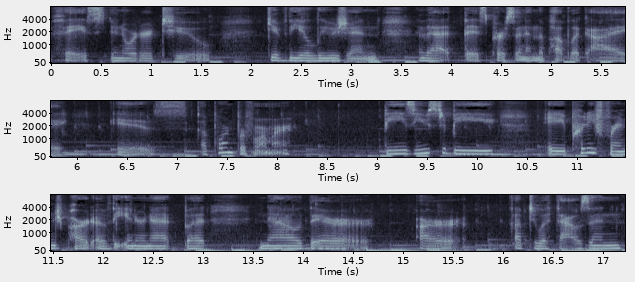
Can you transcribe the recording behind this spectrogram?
face in order to give the illusion that this person in the public eye is a porn performer. These used to be a pretty fringe part of the internet, but now there are up to a thousand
